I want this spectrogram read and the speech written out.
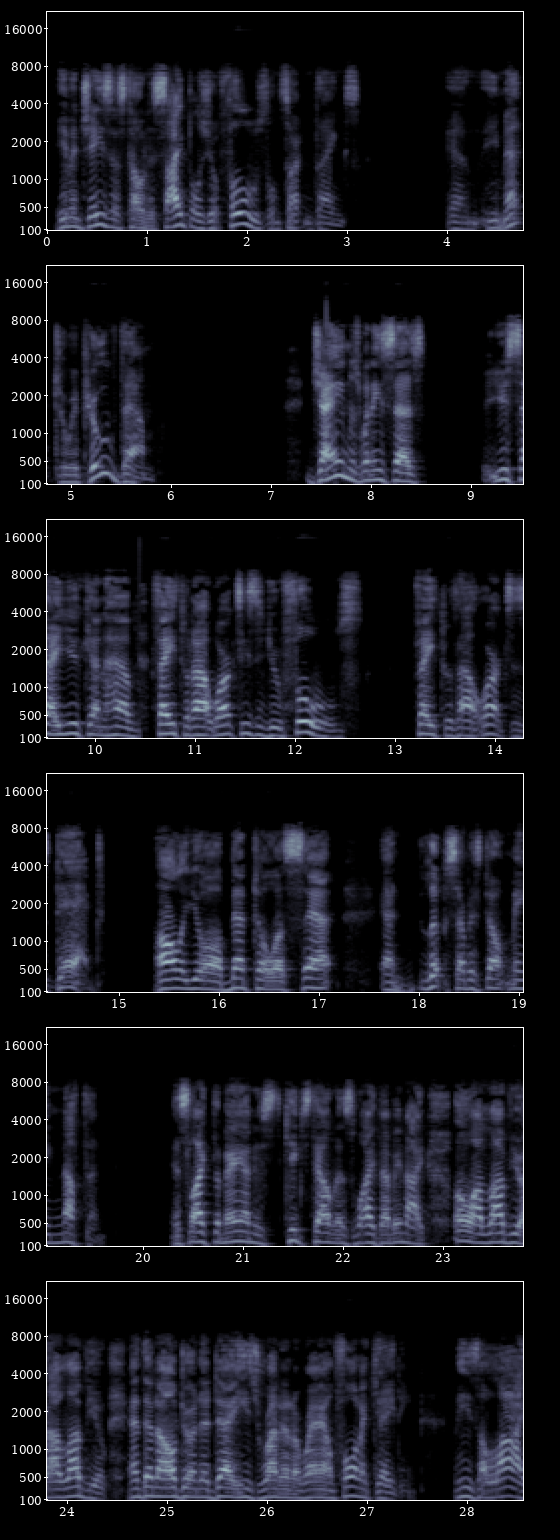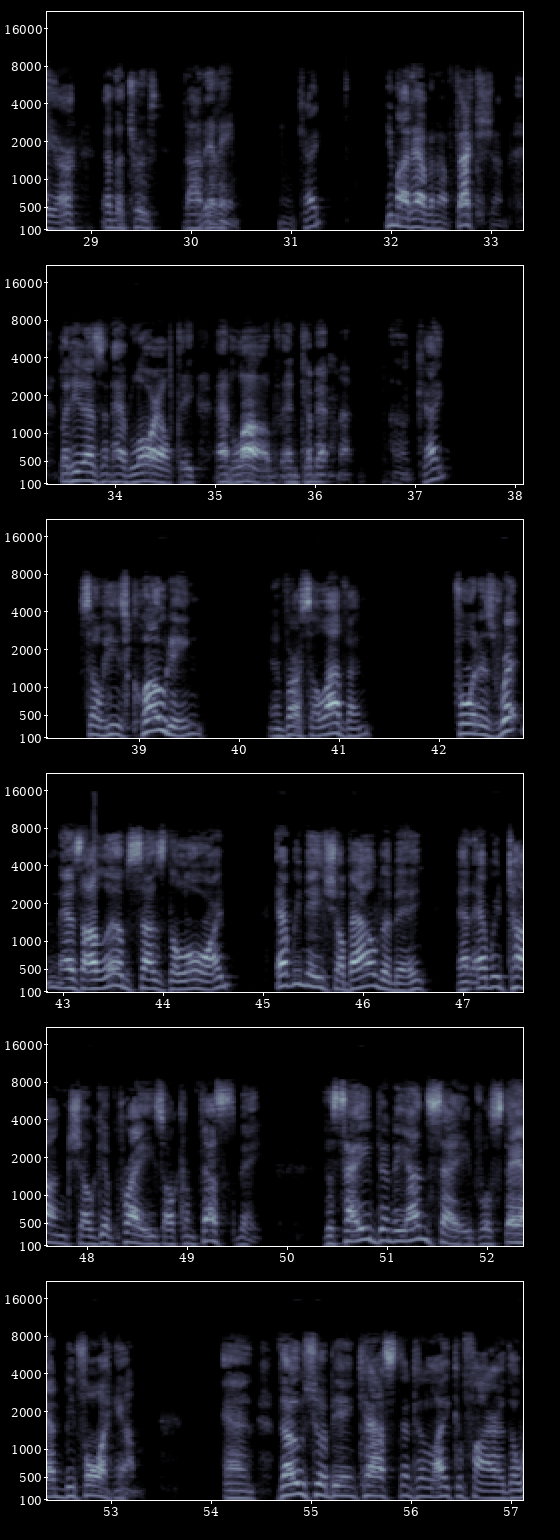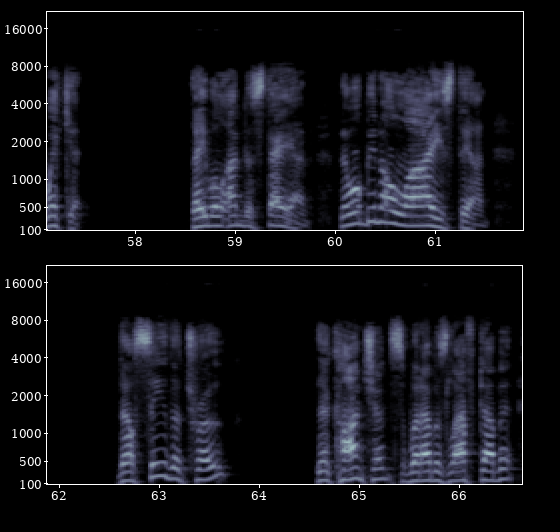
Even Jesus told disciples, You're fools on certain things. And he meant to reprove them. James, when he says, You say you can have faith without works, he said, You fools. Faith without works is dead. All of your mental assent and lip service don't mean nothing. It's like the man who keeps telling his wife every night, Oh, I love you, I love you. And then all during the day, he's running around fornicating. He's a liar, and the truth's not in him. Okay? He might have an affection, but he doesn't have loyalty and love and commitment. Okay? So he's quoting in verse 11 For it is written, As I live, says the Lord, every knee shall bow to me, and every tongue shall give praise or confess me. The saved and the unsaved will stand before him. And those who are being cast into the lake of fire, the wicked, they will understand. There won't be no lies then. They'll see the truth, their conscience, whatever's left of it,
